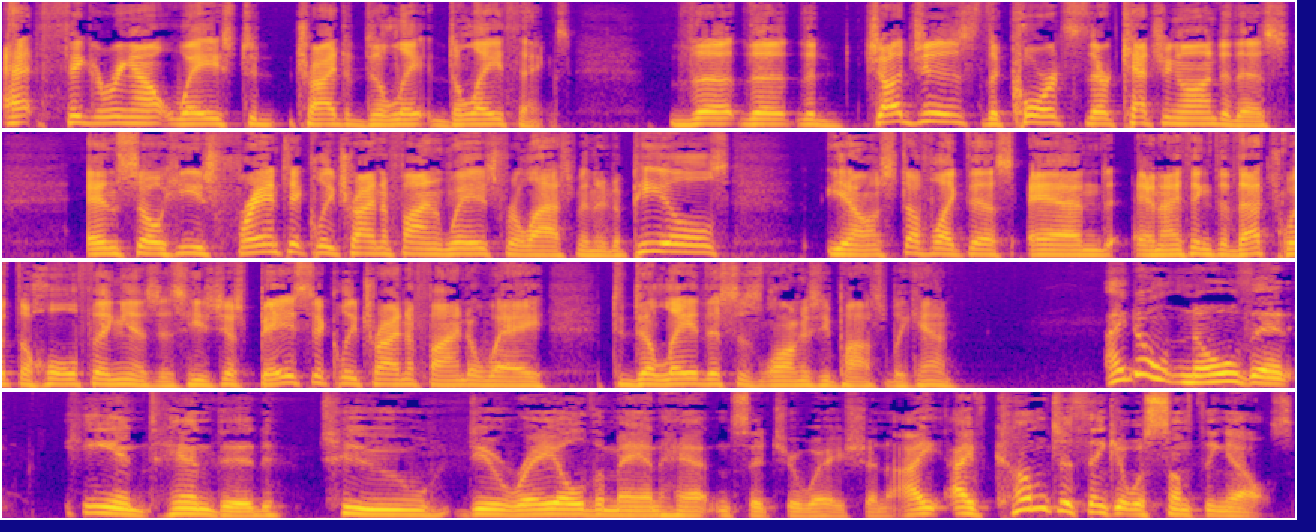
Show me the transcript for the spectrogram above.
at figuring out ways to try to delay delay things. The the the judges, the courts, they're catching on to this. And so he's frantically trying to find ways for last minute appeals, you know, stuff like this. And and I think that that's what the whole thing is is he's just basically trying to find a way to delay this as long as he possibly can. I don't know that he intended to derail the Manhattan situation. I, I've come to think it was something else.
